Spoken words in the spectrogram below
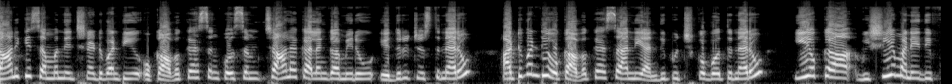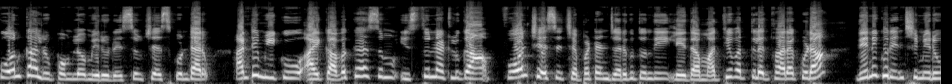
దానికి సంబంధించినటువంటి ఒక అవకాశం కోసం చాలా కాలంగా మీరు ఎదురు చూస్తున్నారు. అటువంటి ఒక అవకాశాన్ని అందిపుచ్చుకోబోతున్నారు. ఈ యొక్క విషయం అనేది ఫోన్ కాల్ రూపంలో మీరు రిసీవ్ చేసుకుంటారు. అంటే మీకు ఆ యొక్క అవకాశం ఇస్తున్నట్లుగా ఫోన్ చేసి చెప్పటం జరుగుతుంది లేదా మధ్యవర్తుల ద్వారా కూడా దీని గురించి మీరు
